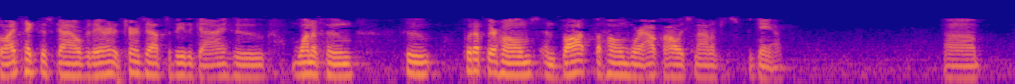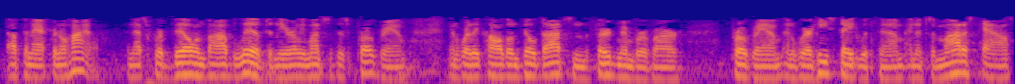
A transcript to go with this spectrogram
So I take this guy over there, and it turns out to be the guy who, one of whom, who put up their homes and bought the home where Alcoholics Anonymous began, uh, up in Akron, Ohio. And that's where Bill and Bob lived in the early months of this program and where they called on Bill Dotson, the third member of our program, and where he stayed with them. And it's a modest house,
